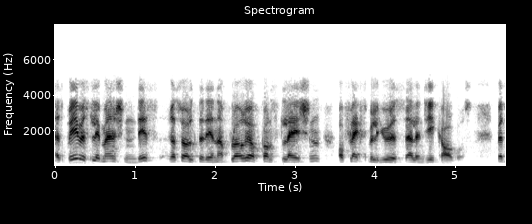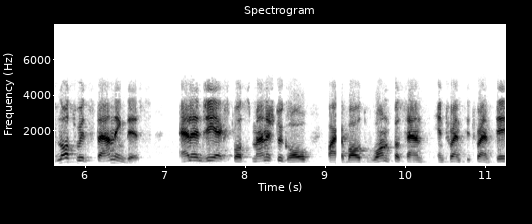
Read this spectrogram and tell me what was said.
As previously mentioned, this resulted in a flurry of cancellation of flexible U.S. LNG cargoes. But notwithstanding this, LNG exports managed to grow by about 1% in 2020,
